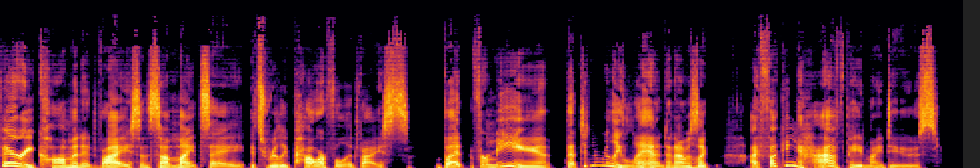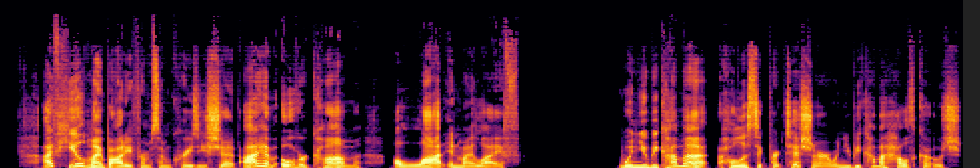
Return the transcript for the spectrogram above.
very common advice. And some might say it's really powerful advice. But for me, that didn't really land. And I was like, I fucking have paid my dues. I've healed my body from some crazy shit. I have overcome a lot in my life. When you become a holistic practitioner, when you become a health coach,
